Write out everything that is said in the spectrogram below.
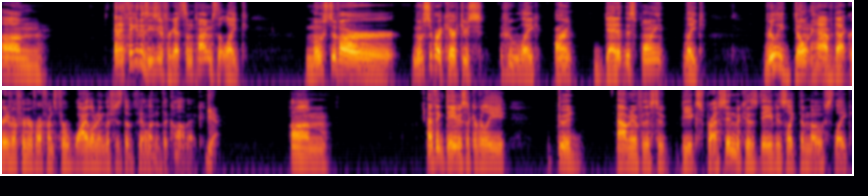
Um, and I think it is easy to forget sometimes that like most of our most of our characters who like aren't dead at this point, like really don't have that great of a frame of reference for why Lord English is the villain of the comic. Yeah. Um, I think Dave is like a really good avenue for this to be expressed in because Dave is like the most like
